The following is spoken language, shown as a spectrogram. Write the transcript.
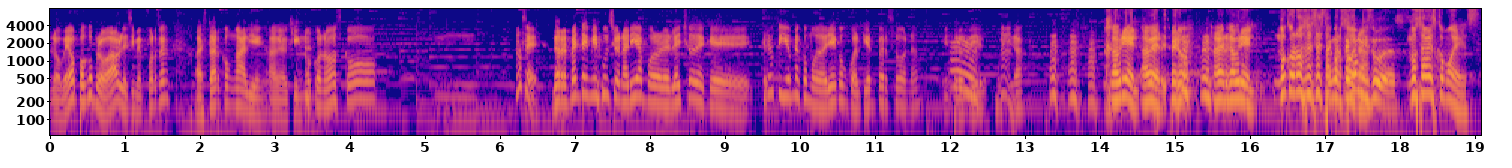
lo veo poco probable. Si me fuerzan a estar con alguien al quien no conozco, mm, no sé, de repente en mí funcionaría por el hecho de que creo que yo me acomodaría con cualquier persona mientras Mm. de-. Gabriel, a ver, pero, a ver, Gabriel, no conoces a esta Tengo, tengo persona, mis dudas. no sabes cómo es,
